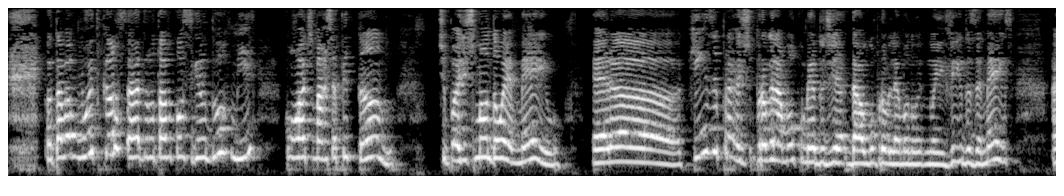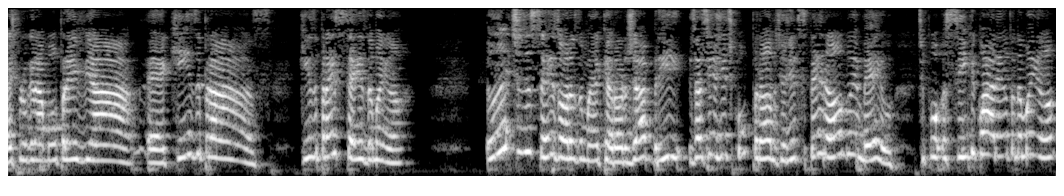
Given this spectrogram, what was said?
Eu tava muito cansada, eu não tava conseguindo dormir com o Hotmart apitando. Tipo, a gente mandou um e-mail, era 15 pra. A gente programou com medo de dar algum problema no, no envio dos e-mails. A gente programou pra enviar é, 15 para 15 para as 6 da manhã. Antes de 6 horas da manhã, que era hora de abrir, já tinha gente comprando, tinha gente esperando o e-mail. Tipo, 5h40 da manhã.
